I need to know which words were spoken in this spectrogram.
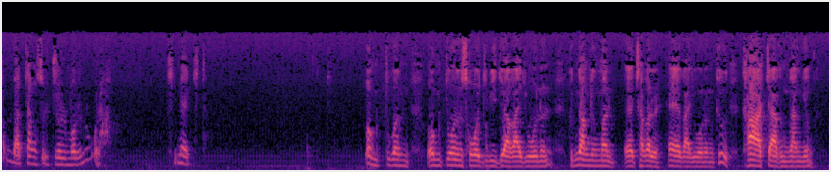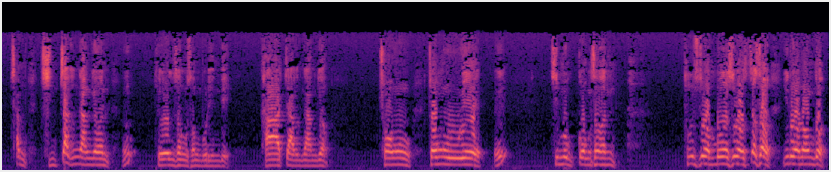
한바탕 쓸 줄 모르는구나. 힘맥히다. 엉뚱한, 엉뚱한 소집이 되어가지고는 금강경만 애착을 해가지고는 그 가짜 금강경, 참, 진짜 금강경은, 응? 견성성불인데, 가짜 금강경, 종우, 종우의 지묵공성은 붓으로 무엇으로 써서 이루어놓은 거,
